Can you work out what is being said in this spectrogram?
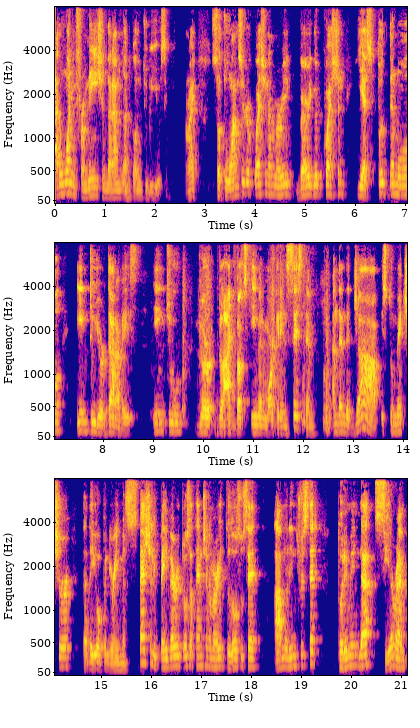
I don't want information that I'm not going to be using. All right. So to answer your question, Anne Marie, very good question. Yes, put them all into your database, into your black box email marketing system. And then the job is to make sure that they open your emails, especially pay very close attention, Marie, to those who said, I'm not interested, put them in the CRM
